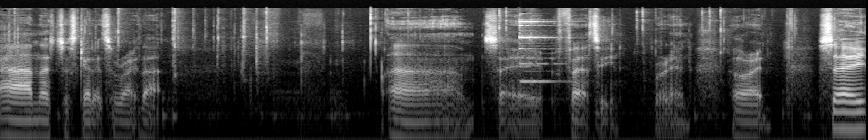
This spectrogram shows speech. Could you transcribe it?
And let's just get it to write that. Um, say 13 brilliant. Alright so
